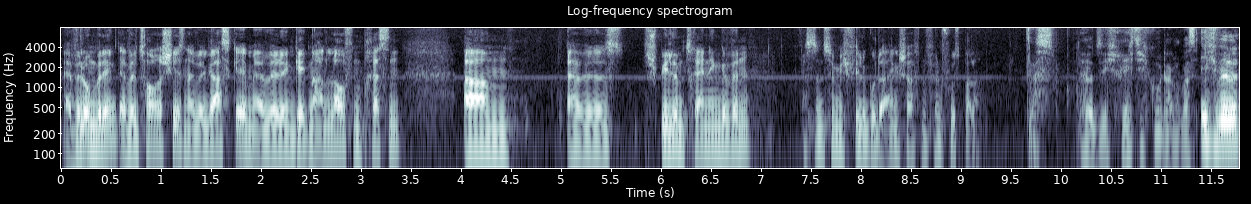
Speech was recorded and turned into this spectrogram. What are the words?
er will unbedingt, er will Tore schießen, er will Gas geben, er will den Gegner anlaufen, pressen. Ähm, er will das Spiel im Training gewinnen. Das sind ziemlich viele gute Eigenschaften für einen Fußballer. Das hört sich richtig gut an. Was ich will,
